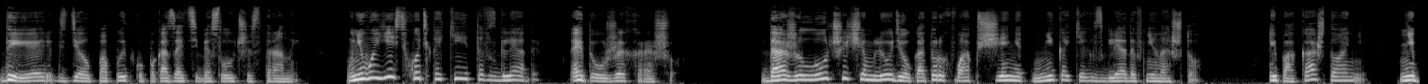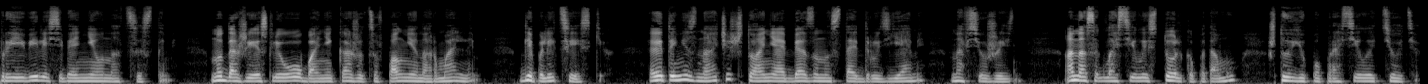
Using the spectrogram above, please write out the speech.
да и Эрик сделал попытку показать себя с лучшей стороны. У него есть хоть какие-то взгляды, это уже хорошо. Даже лучше, чем люди, у которых вообще нет никаких взглядов ни на что. И пока что они не проявили себя неонацистами. Но даже если оба они кажутся вполне нормальными для полицейских, это не значит, что они обязаны стать друзьями на всю жизнь. Она согласилась только потому, что ее попросила тетя,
